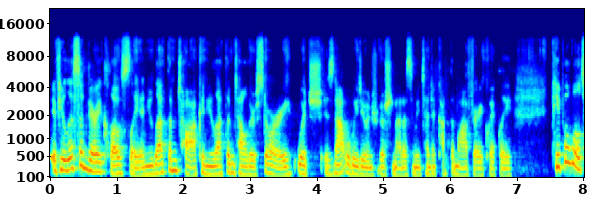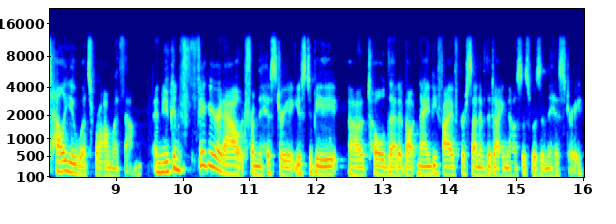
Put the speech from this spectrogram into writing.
if you listen very closely and you let them talk and you let them tell their story, which is not what we do in traditional medicine, we tend to cut them off very quickly. People will tell you what's wrong with them. And you can figure it out from the history. It used to be uh, told that about 95% of the diagnosis was in the history,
